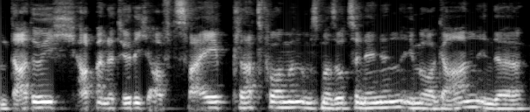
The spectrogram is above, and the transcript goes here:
Und dadurch hat man natürlich auf zwei Plattformen, um es mal so zu nennen, im Organ, in der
